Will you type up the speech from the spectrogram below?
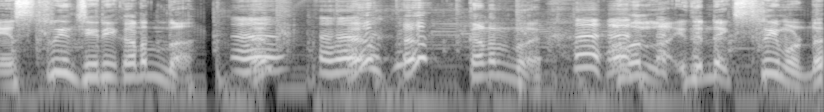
എക്സ്ട്രീം ചിരി കടന്നത് കടന്നത് അതല്ല ഇതിന്റെ എക്സ്ട്രീം ഉണ്ട്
